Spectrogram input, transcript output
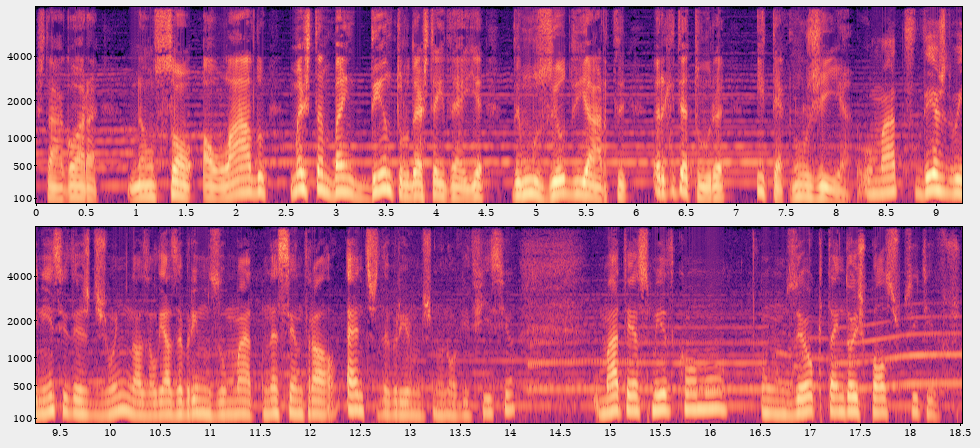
está agora não só ao lado, mas também dentro desta ideia de museu de arte, arquitetura e tecnologia. O MAT, desde o início, desde junho, nós aliás abrimos o MAT na central antes de abrirmos no novo edifício, o MAT é assumido como um museu que tem dois polos positivos.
